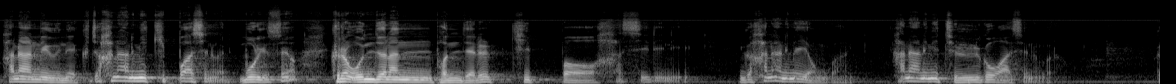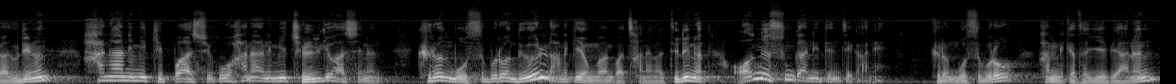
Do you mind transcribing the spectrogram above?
하나님의 은혜, 그저 하나님이 기뻐하시는 거예요. 모르겠어요? 그런 온전한 번제를 기뻐하시리니. 이거 하나님의 영광, 하나님이 즐거워하시는 거라고. 그러니까 우리는 하나님이 기뻐하시고 하나님이 즐겨하시는 그런 모습으로 늘 하나님께 영광과 찬양을 드리는 어느 순간이든지 간에 그런 모습으로 하나님께서 예배하는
